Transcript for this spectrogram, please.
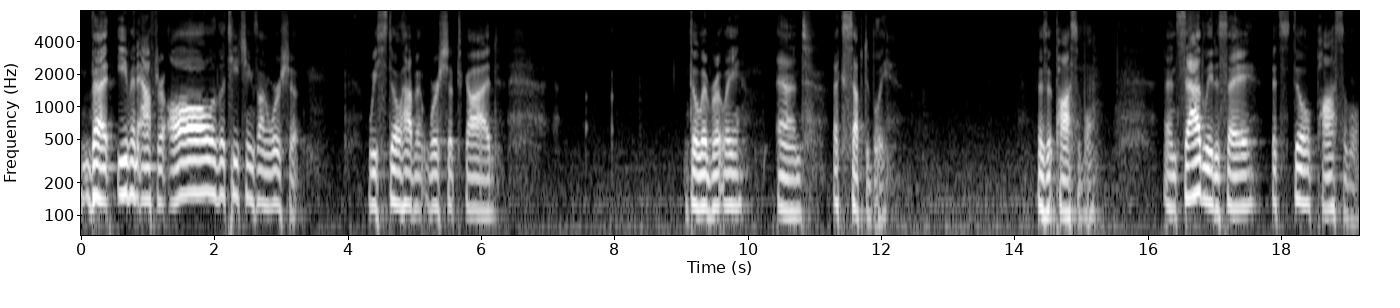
that even after all of the teachings on worship, we still haven't worshiped God deliberately and acceptably? Is it possible? And sadly to say, it's still possible.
